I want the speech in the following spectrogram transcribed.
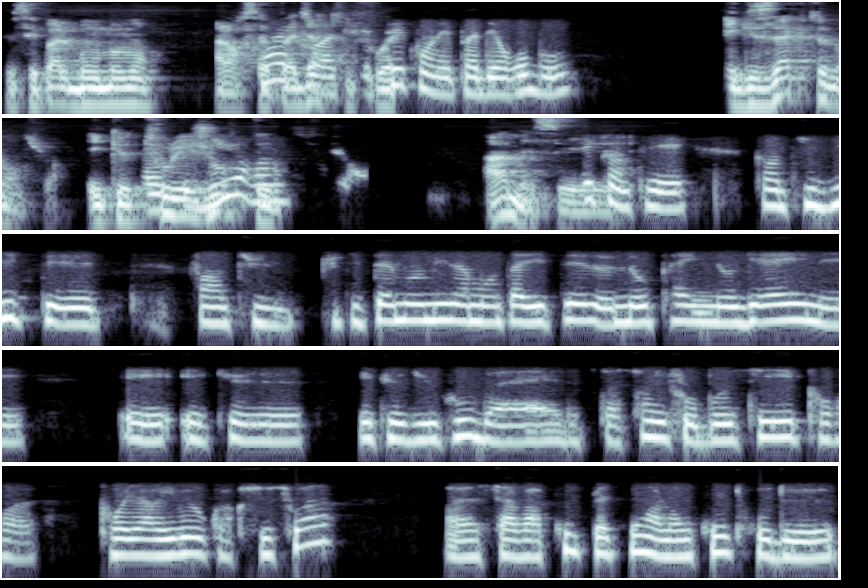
que c'est pas le bon moment alors ça veut pas dire qu'il faut qu'on n'est pas des robots exactement tu vois et que tous les jours hein. ah mais c'est quand quand tu dis que t'es enfin tu tu t'es tellement mis la mentalité de no pain no gain et et, et que et que du coup bah de toute façon il faut bosser pour pour y arriver ou quoi que ce soit euh, ça va complètement à l'encontre de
